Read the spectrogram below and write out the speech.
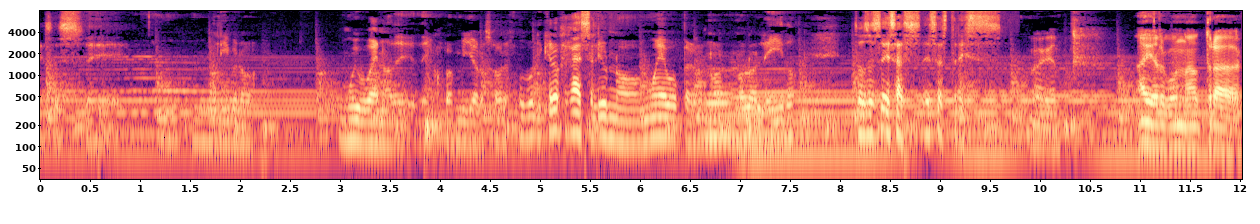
Ese es eh, un, libro muy bueno de, Juan Villoro sobre fútbol. Y creo que acaba de salir uno nuevo, pero no, no lo he leído. Entonces esas, esas tres. Muy bien. ¿Hay alguna otra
